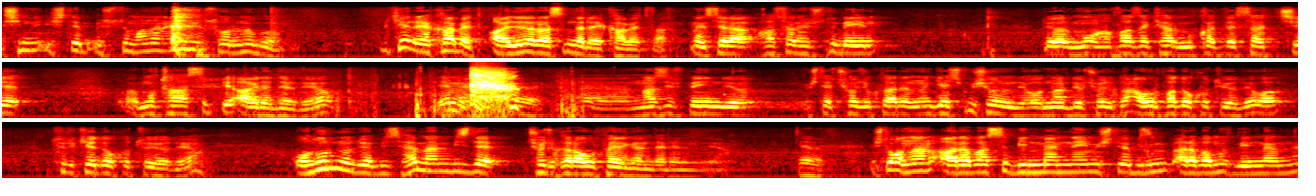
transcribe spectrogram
Şimdi işte Müslümanların en büyük sorunu bu. Bir kere rekabet, aileler arasında rekabet var. Mesela Hasan Hüsnü Bey'in diyor muhafazakar, mukaddesatçı, mutasip bir ailedir diyor. Değil mi? Evet. Ee, Nazif Bey'in diyor işte çocuklarının geçmiş onun diyor. Onlar diyor çocuklar Avrupa'da okutuyor diyor. O Türkiye'de okutuyor diyor. Olur mu diyor biz hemen biz de çocukları Avrupa'ya gönderelim diyor. Evet. İşte onların arabası bilmem neymiş diyor. Bizim arabamız bilmem ne.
